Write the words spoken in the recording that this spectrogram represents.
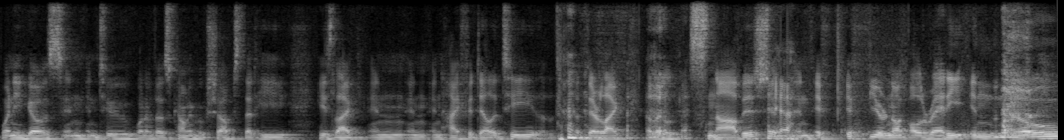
when he goes in, into one of those comic book shops that he he's like in, in, in high fidelity, that they're like a little snobbish. Yeah. And, and if, if you're not already in the know,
